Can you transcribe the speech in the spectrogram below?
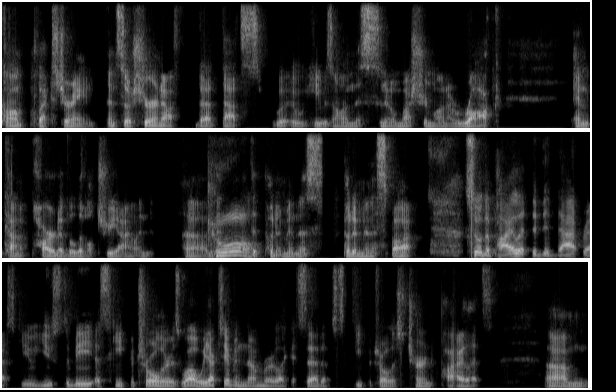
complex terrain. And so, sure enough, that that's he was on this snow mushroom on a rock and kind of part of a little tree island. Uh, cool. That, that, put him in this put him in a spot. So the pilot that did that rescue used to be a ski patroller as well. We actually have a number, like I said, of ski patrollers turned pilots. Um,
